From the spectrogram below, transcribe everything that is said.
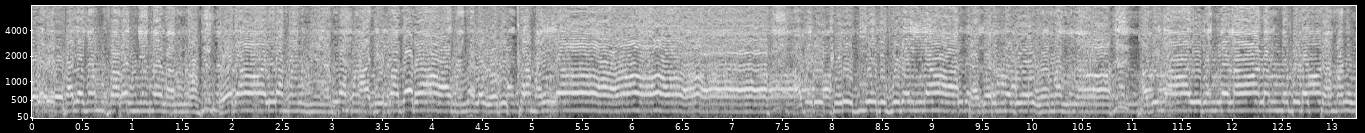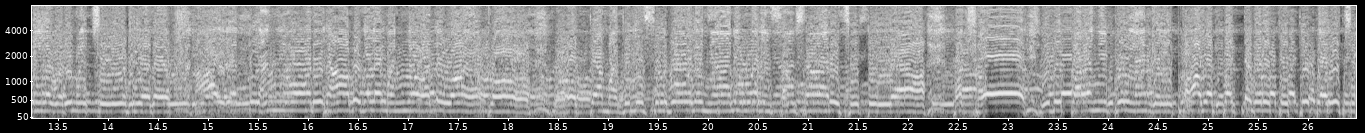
അവർ പലതും പറഞ്ഞു നടന്നു. ഒരാളുടെ മഞ്ഞിലും അതിപതരാ നിങ്ങൾ ഒരുക്കമല്ല. കരുതിയത് തകർന്ന രോഗമല്ല പതിനായിരങ്ങളാണെന്ന് ഇവിടുത്തെ മണ്ണിൽ ഒരുമിച്ച് ഓടിയത്. ആയിരത്തി അഞ്ഞൂറ് രാവുകളെ മുന്നോട്ട് പോയപ്പോ ഒറ്റ മതിലിസിൽ പോലും ഞാനിങ്ങനെ സംസാരിച്ചിട്ടില്ല. പക്ഷേ ഇത് പറഞ്ഞിട്ടില്ലെങ്കിൽ പാവപ്പെട്ടവരെ തെറ്റിദ്ധരിച്ചു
